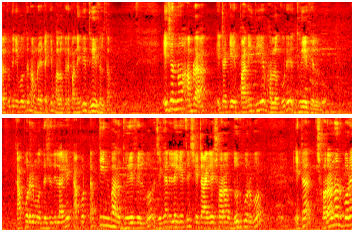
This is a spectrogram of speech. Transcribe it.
লাগতো? তিনি বলতেন, আমরা এটাকে ভালো করে পানি দিয়ে ধুয়ে ফেলতাম। এই জন্য আমরা এটাকে পানি দিয়ে ভালো করে ধুয়ে ফেলব। কাপড়ের মধ্যে যদি লাগে, কাপড়টা তিনবার ধুয়ে ফেলব, যেখানে লেগেছে সেটা আগে সরা দূর করব। এটা ছড়ানোর পরে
